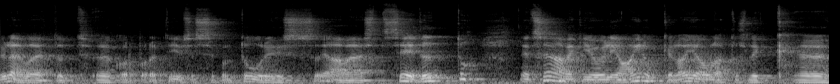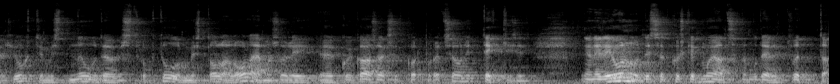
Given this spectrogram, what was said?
üle võetud korporatiivsesse kultuuri sõjaväest seetõttu et sõjavägi oli ainuke laiaulatuslik juhtimist nõudev struktuur, mis tollal olemas oli, kui kaasaegsed korporatsioonid tekkisid. ja neil ei olnud lihtsalt kuskilt mujalt seda mudelit võtta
